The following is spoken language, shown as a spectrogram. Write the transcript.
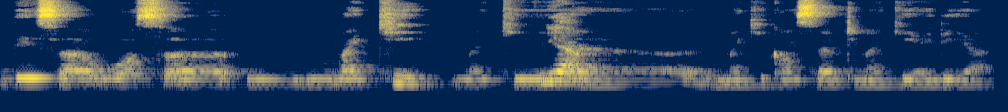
this uh, was uh, mm, my key, my key, Yeah. uh, my key concept, my key idea.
